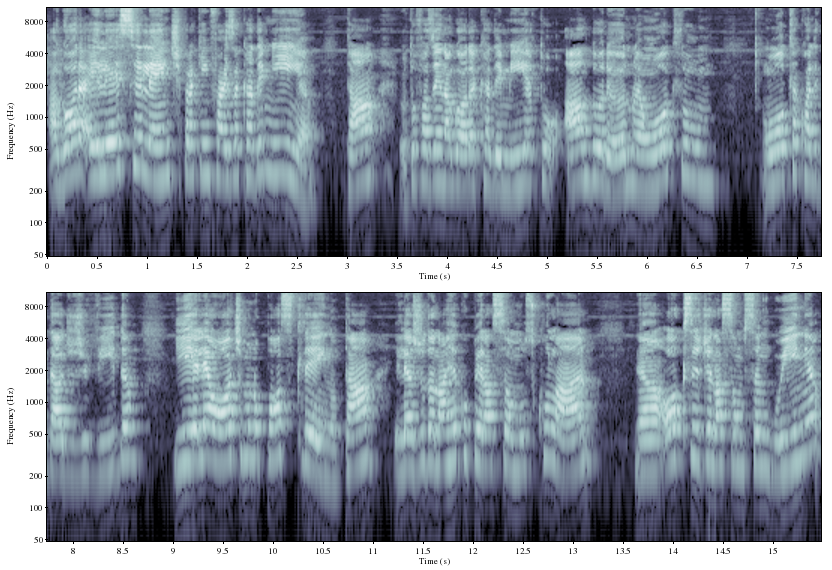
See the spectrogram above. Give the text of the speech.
Agora, ele é excelente para quem faz academia, tá? Eu tô fazendo agora academia, tô adorando, é um outro outra qualidade de vida e ele é ótimo no pós-treino, tá? Ele ajuda na recuperação muscular, na oxigenação sanguínea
